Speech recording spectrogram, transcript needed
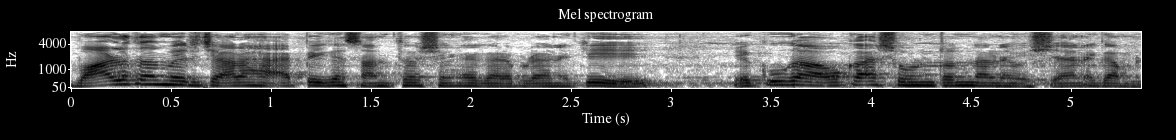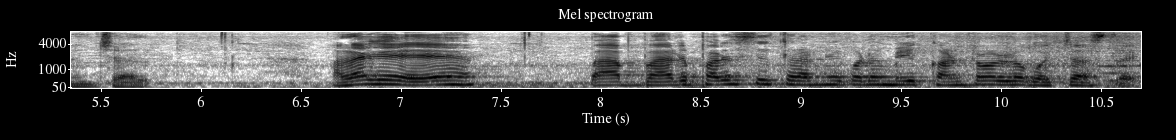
వాళ్ళతో మీరు చాలా హ్యాపీగా సంతోషంగా గడపడానికి ఎక్కువగా అవకాశం ఉంటుందనే విషయాన్ని గమనించాలి. అలాగే పరి పరిస్థితులన్నీ కూడా మీ కంట్రోల్లోకి వచ్చేస్తాయి.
